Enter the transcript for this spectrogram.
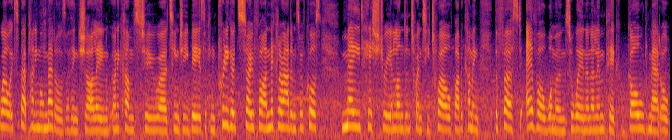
Well, expect plenty more medals, I think, Charlene. When it comes to uh, Team GB, it's looking pretty good so far. Nicola Adams, who, of course, made history in London 2012 by becoming the first ever woman to win an Olympic gold medal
